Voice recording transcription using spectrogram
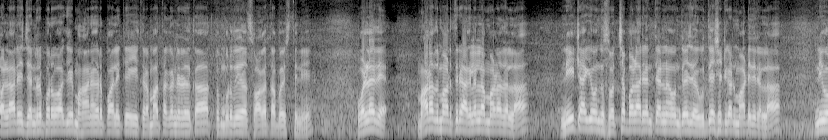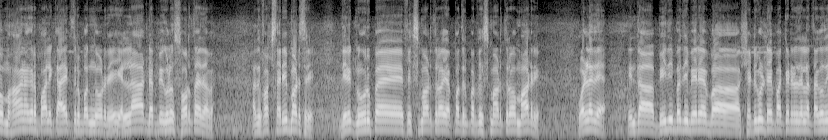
ಬಳ್ಳಾರಿ ಜನರ ಪರವಾಗಿ ಮಹಾನಗರ ಪಾಲಿಕೆ ಈ ಕ್ರಮ ತಗೊಂಡಿರೋದಕ್ಕೆ ತುಂಬ ಸ್ವಾಗತ ಬಯಸ್ತೀನಿ. ಒಳ್ಳೆಯದೇ ಮಾಡೋದು ಮಾಡ್ತೀರಿ, ಆಗಲೆಲ್ಲ ಮಾಡೋದಲ್ಲ. ನೀಟಾಗಿ ಒಂದು ಸ್ವಚ್ಛ ಬಳ್ಳಾರಿ ಅಂತೇಳಿ ನಾವು ಉದ್ದೇಶ ಉದ್ದೇಶ ಇಟ್ಕೊಂಡು ಮಾಡಿದಿರಲ್ಲ. ನೀವು ಮಹಾನಗರ ಪಾಲಿಕೆ ಆಯುಕ್ತರು ಬಂದು ನೋಡಿರಿ, ಎಲ್ಲ ಡಬ್ಬಿಗಳು ಸೋರ್ತಾ ಇದ್ದಾವೆ ಅದನ್ನು ಫಸ್ಟ್ ಸರಿ ಮಾಡಿಸ್ರಿ. ದಿನಕ್ಕೆ ನೂರು ರೂಪಾಯಿ ಫಿಕ್ಸ್ ಮಾಡ್ತಿರೋ, ಎಪ್ಪತ್ತು ರೂಪಾಯಿ ಫಿಕ್ಸ್ ಮಾಡ್ತಿರೋ, ಮಾಡಿರಿ. ಒಳ್ಳೆಯದೇ ಇಂಥ ಬೀದಿ ಬದಿ ಬೇರೆ ಬ ಶೆಡ್ಗಳು ಟೈಪ್ ಹಾಕಿರೋದೆಲ್ಲ ತೆಗೆದು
